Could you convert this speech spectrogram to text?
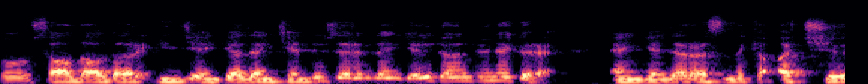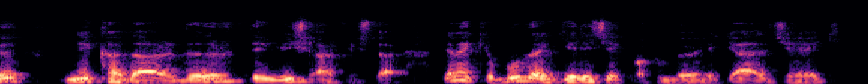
Doğrusal dalgalar ikinci engelden kendi üzerinden geri döndüğüne göre engeller arasındaki açı ne kadardır demiş arkadaşlar. Demek ki burada gelecek bakın böyle gelecek.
